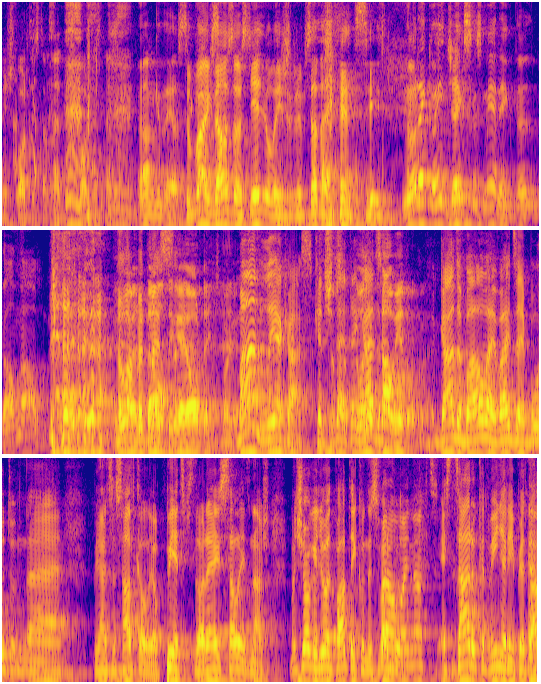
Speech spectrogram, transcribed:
Viņš sportistam nedod, sportistam nedod. Angļos, Tu baigi daudz tos ieģelīšus grib sataisīt. Nu, reko, ir džeks, kas mierīgi, dāl nav. Nu, labi, bet mēs tikai ordeņus. Man liekas, ka šitai te Dodiet gada, savu viedokli. gada balvai vajadzēja būt. Un, uh, Jā, es atkal jau 15 reizes salīdzināšu. Man šogad ļoti patīk, un es, varbūt, es ceru, ka viņi arī pie tā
